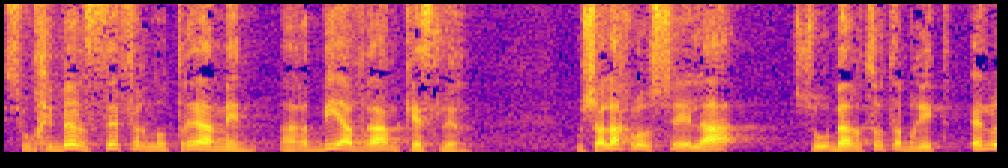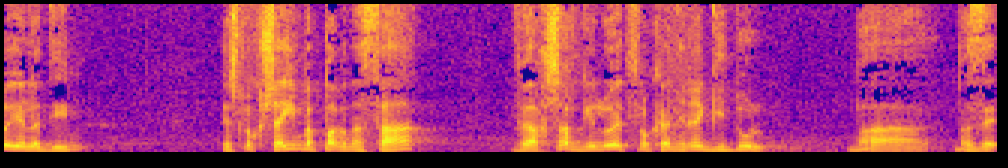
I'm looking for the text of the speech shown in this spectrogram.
שהוא חיבר ספר נוטרי אמן, הרבי אברהם קסלר. הוא שלח לו שאלה שהוא בארצות הברית, אין לו ילדים, יש לו קשיים בפרנסה, ועכשיו גילו אצלו כנראה גידול בזה.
